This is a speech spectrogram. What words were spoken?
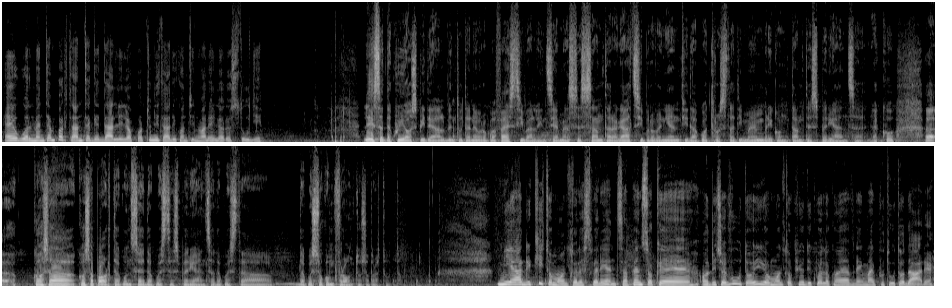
è ugualmente importante che dargli l'opportunità di continuare i loro studi. Lei è stata qui ospite al Ventotene Europa Festival insieme a 60 ragazzi provenienti da quattro stati membri con tante esperienze. Ecco, eh, cosa, cosa, porta con sé da questa esperienza, da, questa, da questo confronto soprattutto? Mi ha arricchito molto l'esperienza, penso che ho ricevuto io molto più di quello che avrei mai potuto dare,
